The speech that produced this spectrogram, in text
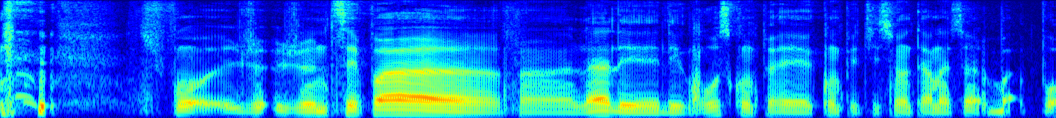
je, je- ne sais pas, là les, les grosses compé- compétitions internationales. bah,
